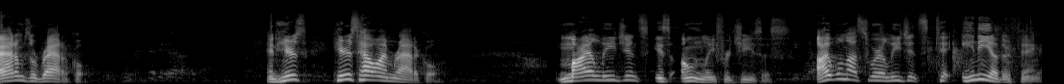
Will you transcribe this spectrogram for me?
Adam's a radical. And here's, here's how I'm radical my allegiance is only for Jesus. I will not swear allegiance to any other thing,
